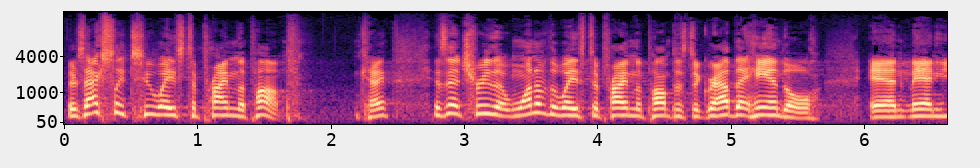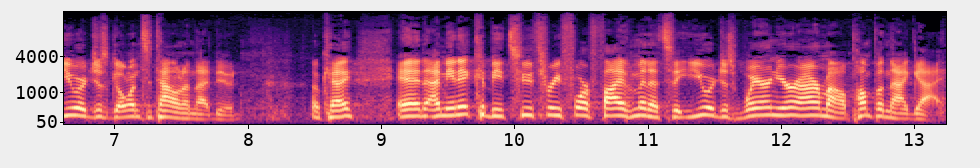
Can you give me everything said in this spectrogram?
There's actually two ways to prime the pump. Okay? Isn't it true that one of the ways to prime the pump is to grab the handle and man, you are just going to town on that dude. Okay? And I mean, it could be two, three, four, five minutes that you are just wearing your arm out, pumping that guy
